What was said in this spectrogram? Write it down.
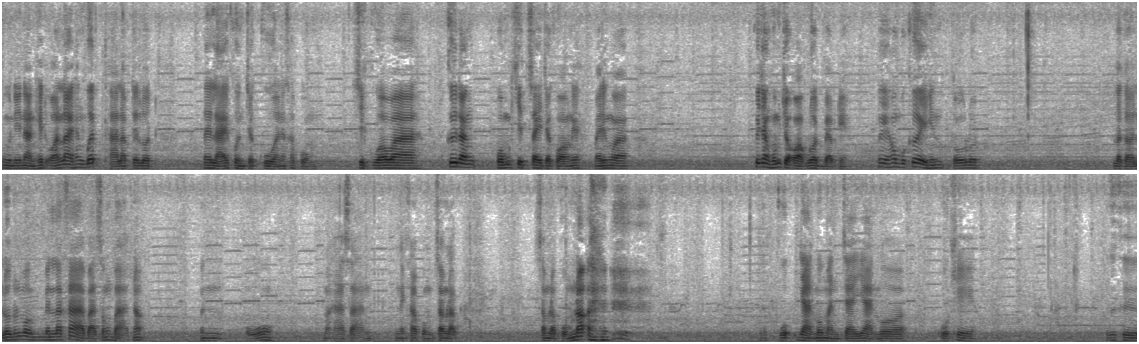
นู่นนี่นั่นเฮ็ดออนไลน์ทั้งเบิดถารับแต่รถหลายๆ คนจะกลัวนะครับ ผมสิกลัวว่าคือดังผมคิดใส่จากของเนี่ยหมายถึงว่าคือจังผมจะออกรถแบบนี้เฮ้ยเฮาบ่เคยเห็นโตรถ แล้วก็รถมันบ่เป็นราคาบาทสองบาทเนาะ มันโอ้มหาศาลนะครับ ผมสำหรับสำหรับผมเนาะย่านบ่มั่นใจย่านบ่โอเค ก็คือ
